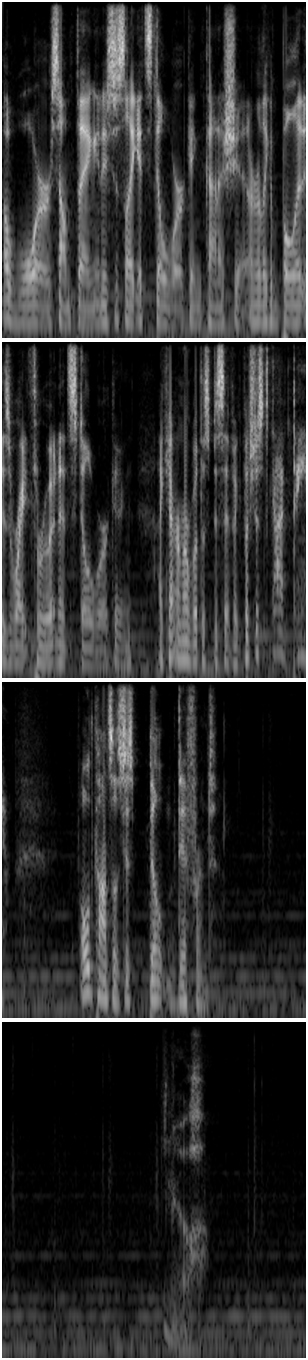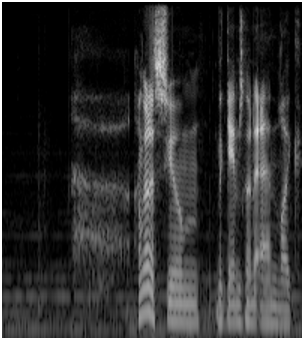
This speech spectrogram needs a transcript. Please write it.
a war or something, and it's just like it's still working kind of shit. Or like a bullet is right through it and it's still working. I can't remember what the specific, but just god damn. Old consoles just built different. Ugh. I'm gonna assume the game's gonna end like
